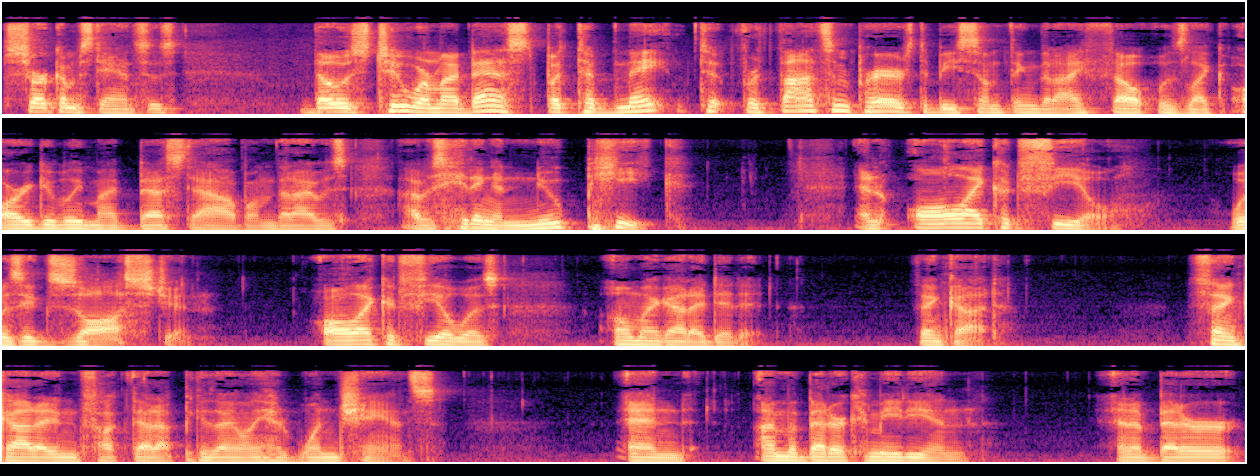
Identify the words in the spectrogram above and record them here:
circumstances those two were my best, but to make to, for thoughts and prayers to be something that I felt was like arguably my best album that I was I was hitting a new peak and all I could feel was exhaustion. All I could feel was, "Oh my god, I did it. Thank God. Thank God I didn't fuck that up because I only had one chance." And I'm a better comedian and a better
